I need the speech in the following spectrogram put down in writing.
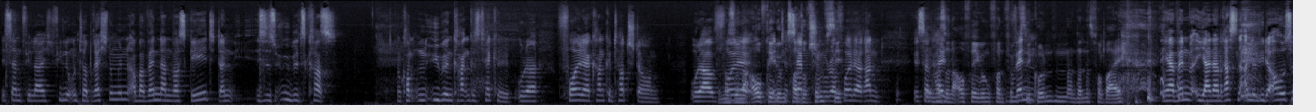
ist dann vielleicht viele Unterbrechungen, aber wenn dann was geht, dann ist es übelst krass. Dann kommt ein übel krankes Tackle oder voll der kranke Touchdown oder voll so eine Aufregung von so 5 oder voll der Run. Ist dann halt so eine Aufregung von 5 Sekunden und dann ist vorbei. Ja, wenn ja, dann rasten alle wieder aus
